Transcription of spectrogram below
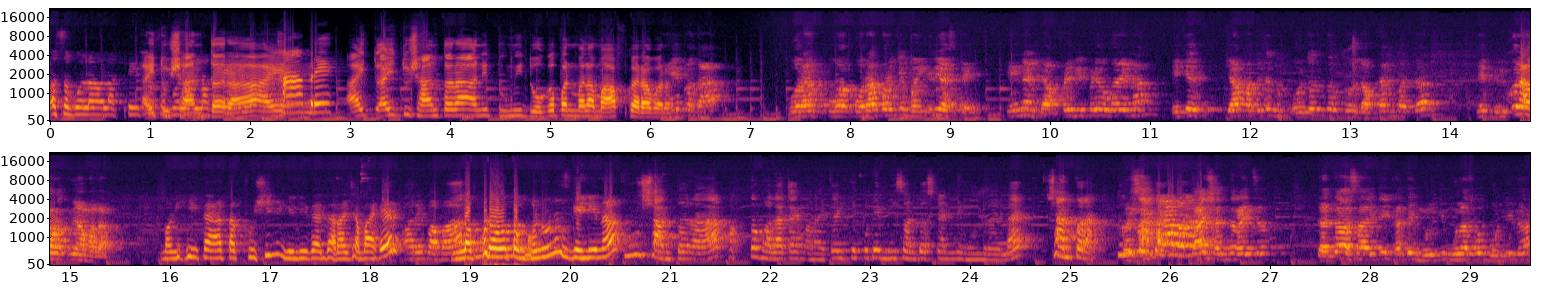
असं बोलावं लागते आई तसं तू बोलावं शांत लागते. राहा आई. थांब रे. आई आई तू शांत राहा आणि तुम्ही दोघं पण मला माफ करा बरं. हे बघा पोरा पोरा- पोरापोरीची मैत्री असते. ते ना लफडे बिफडे वगैरे ना याचे ज्या पद्धतीने बोलतो तो- तो बिलकुल आवडत नाही आम्हाला. मग ही काय आता खुशीने गेली काय घराच्या बाहेर? अरे बाबा लफड होतं म्हणूनच गेली ना? तू शांत राहा फक्त मला काय म्हणायचं इथे कुठे मिसअंडरस्टँडिंग होऊन राहिलाय? शांत राहा. तुम्ही शांत राहा. काय शांत राहायचं? त्याचं असं आहे की एखादी मुलगी मुलासोबत बोलली ना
